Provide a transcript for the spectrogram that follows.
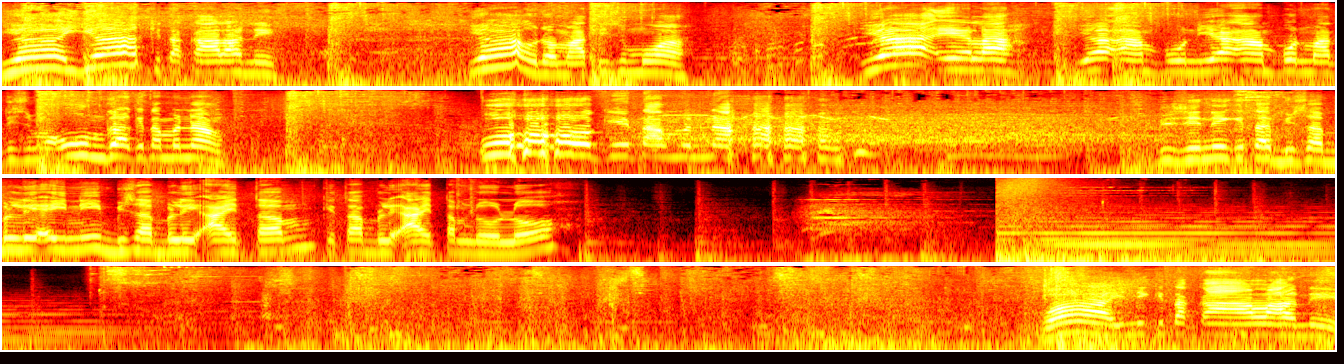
Ya ya kita kalah nih. Ya udah mati semua Ya elah, ya ampun, ya ampun mati semua. Oh enggak kita menang. Wow, kita menang. Di sini kita bisa beli ini, bisa beli item. Kita beli item dulu. Wah, ini kita kalah nih.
